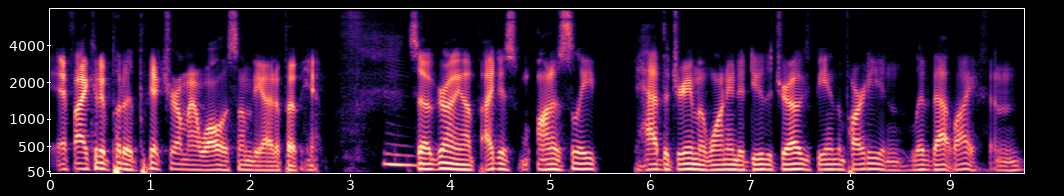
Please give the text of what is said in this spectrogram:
if I could have put a picture on my wall of somebody I'd have put him Mm. so growing up I just honestly had the dream of wanting to do the drugs be in the party and live that life and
